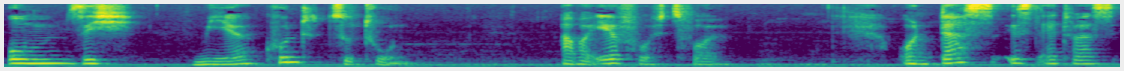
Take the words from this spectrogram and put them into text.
um sich mir kundzutun, aber ehrfurchtsvoll. Und das ist etwas,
